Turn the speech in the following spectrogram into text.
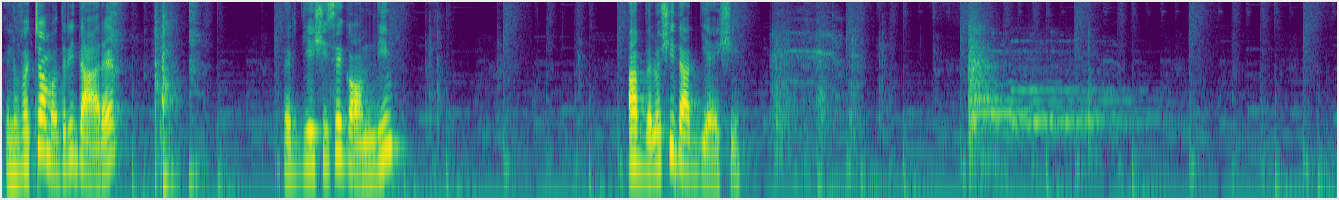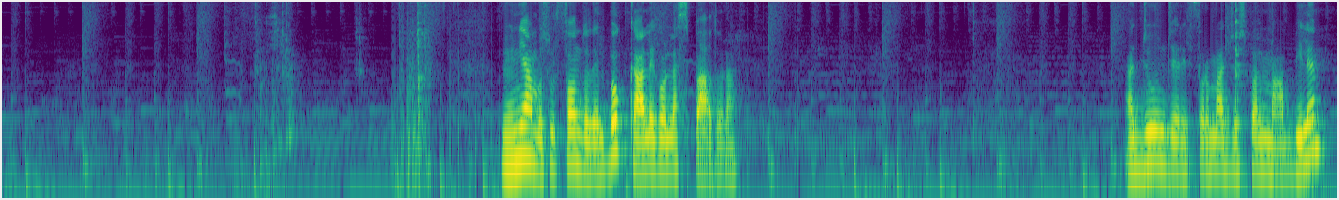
E lo facciamo tritare per 10 secondi a velocità 10 riuniamo sul fondo del boccale con la spatola aggiungere il formaggio spalmabile.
